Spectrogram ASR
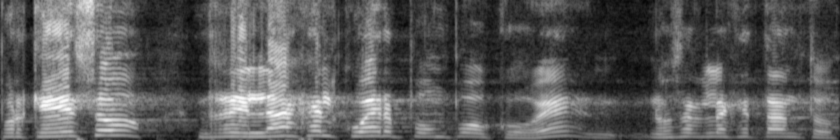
Porque eso relaja el cuerpo un poco, ¿eh? No se relaje tanto.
